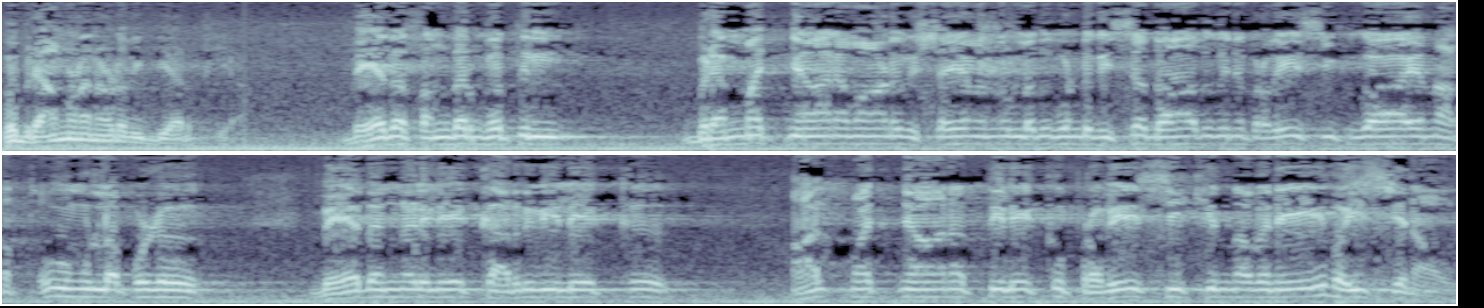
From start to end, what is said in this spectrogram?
ഇപ്പൊ ബ്രാഹ്മണൻ അവിടെ വിദ്യാർത്ഥിയാണ് വേദസന്ദർഭത്തിൽ ബ്രഹ്മജ്ഞാനമാണ് വിഷയമെന്നുള്ളത് കൊണ്ട് വിശ്വധാതുവിന് പ്രവേശിക്കുക എന്ന അർത്ഥവുമുള്ളപ്പോൾ വേദങ്ങളിലേക്ക് അറിവിലേക്ക് ആത്മജ്ഞാനത്തിലേക്ക് പ്രവേശിക്കുന്നവനേ വൈശ്യനാവൂ.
